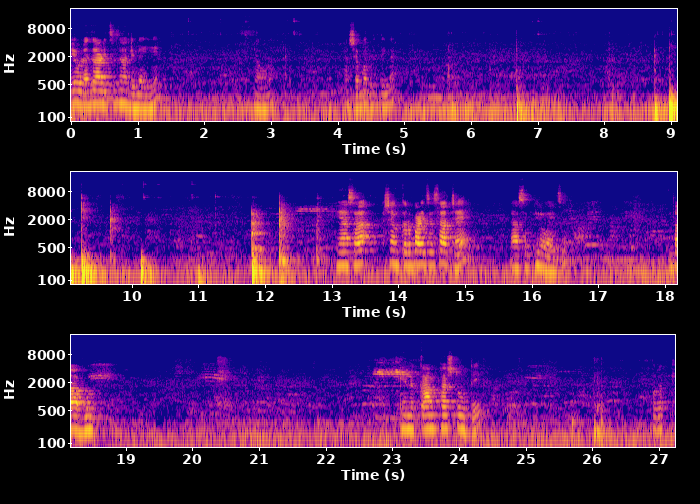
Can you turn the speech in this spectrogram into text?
एवढ्या जाडीचं झालेलं आहे अशा पद्धतीनं. हे असा शंकरपाळीचं साचा आहे. असं फिरवायचं. दाबून. यानं काम फास्ट होते. परत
